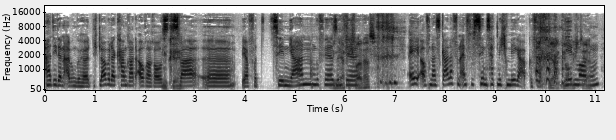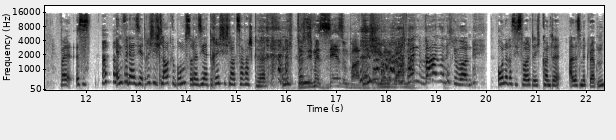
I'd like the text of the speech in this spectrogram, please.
hat die dein Album gehört. Ich glaube, da kam gerade Aura raus. Okay. Das war äh, ja vor zehn Jahren ungefähr Wie sind nervig wir. war das? Ey, auf einer Skala von 1 bis 10, das hat mich mega abgefuckt. Ja, Jeden ich dir. Morgen. Weil es ist, entweder sie hat richtig laut gebumst oder sie hat richtig laut Savage gehört. Und ich bin, Das ist mir sehr sympathisch, die junge ich Dame. bin wahnsinnig geworden. Ohne dass ich es wollte, ich konnte alles mitrappen.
